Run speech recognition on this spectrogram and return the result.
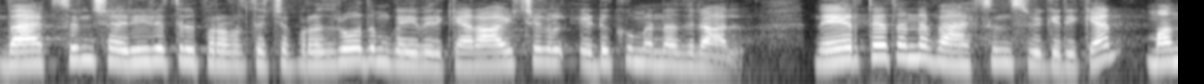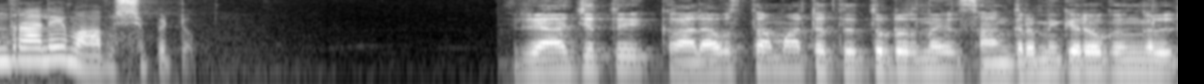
വാക്സിൻ ശരീരത്തിൽ പ്രവർത്തിച്ച് പ്രതിരോധം കൈവരിക്കാൻ ആഴ്ചകൾ എടുക്കുമെന്നതിനാൽ നേരത്തെ തന്നെ വാക്സിൻ സ്വീകരിക്കാൻ മന്ത്രാലയം ആവശ്യപ്പെട്ടു. രാജ്യത്ത് കാലാവസ്ഥാ മാറ്റത്തെ തുടർന്ന് സാംക്രമിക രോഗങ്ങൾ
